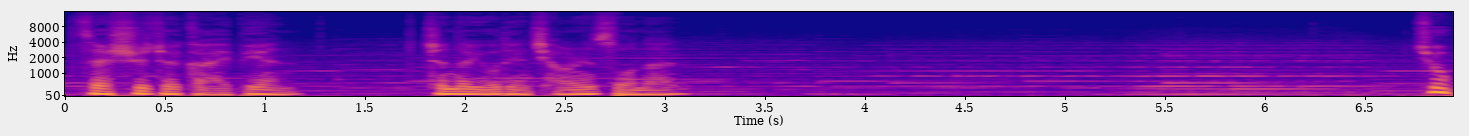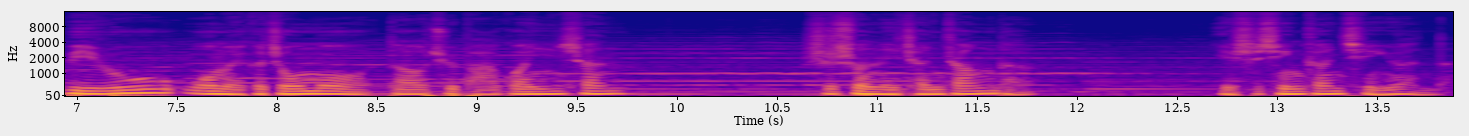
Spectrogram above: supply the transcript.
再试着改变，真的有点强人所难。就比如我每个周末都要去爬观音山，是顺理成章的，也是心甘情愿的。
